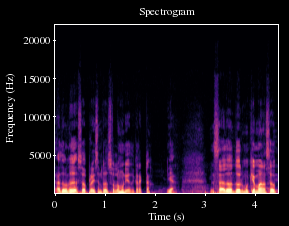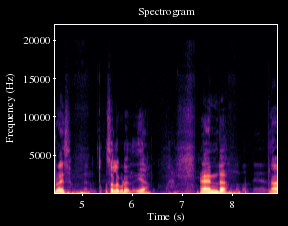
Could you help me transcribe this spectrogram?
அது வந்து சர்ப்ரைஸ்ன்றது சொல்ல முடியாது கரெக்டாக யா ஸோ அது வந்து ஒரு முக்கியமான சர்ப்ரைஸ் சொல்லக்கூடாது யா அண்ட் ஆ.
